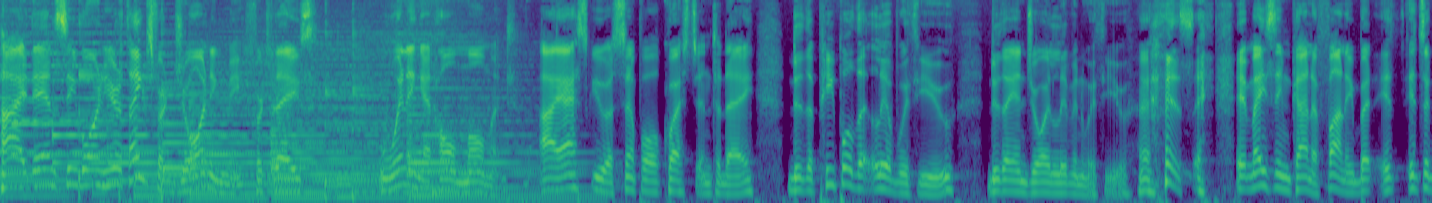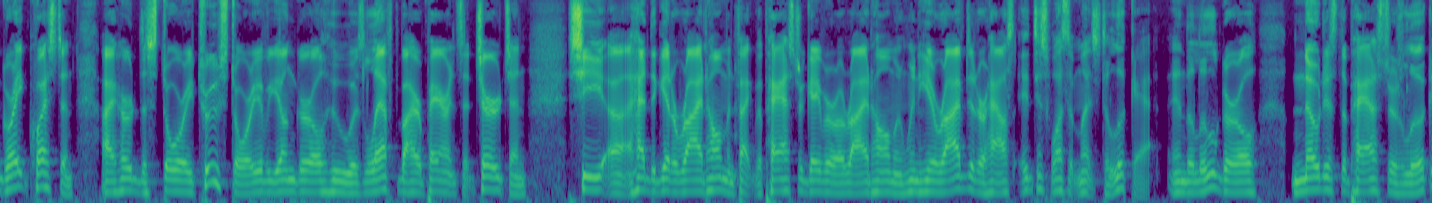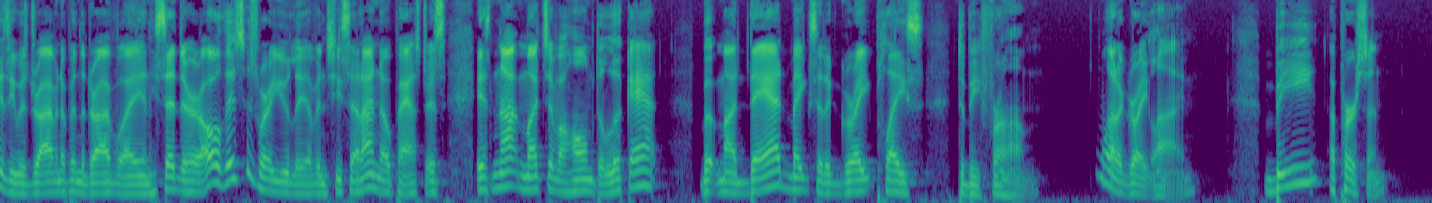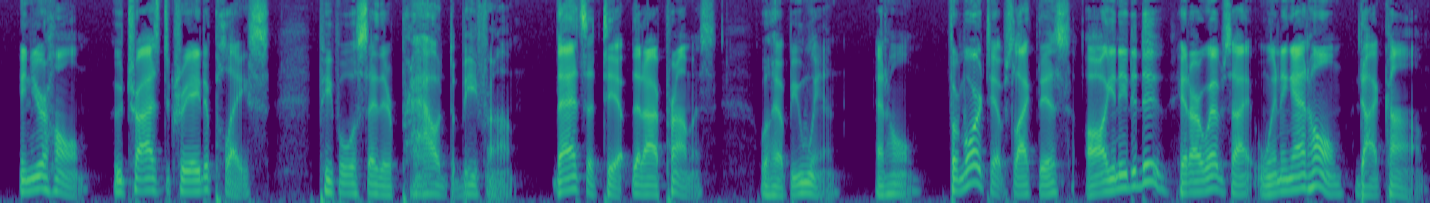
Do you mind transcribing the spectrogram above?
Hi, Dan Seaborn here. Thanks for joining me for today's winning at home moment. I ask you a simple question today. Do the people that live with you, do they enjoy living with you? it may seem kind of funny, but it, it's a great question. I heard the story, true story, of a young girl who was left by her parents at church and she uh, had to get a ride home. In fact, the pastor gave her a ride home, and when he arrived at her house, it just wasn't much to look at. And the little girl noticed the pastor's look as he was driving up in the driveway, and he said to her, Oh, this is where you live. And she said, I know, Pastor. It's, it's not much of a home to look at but my dad makes it a great place to be from. What a great line. Be a person in your home who tries to create a place people will say they're proud to be from. That's a tip that I promise will help you win at home. For more tips like this, all you need to do, hit our website, winningathome.com.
